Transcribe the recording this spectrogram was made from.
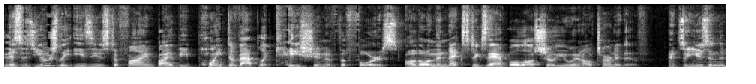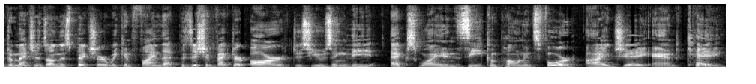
And this is usually easiest to find by the point of application of the force, although in the next example I'll show you an alternative. And so using the dimensions on this picture, we can find that position vector r just using the x, y, and z components for i, j, and k.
